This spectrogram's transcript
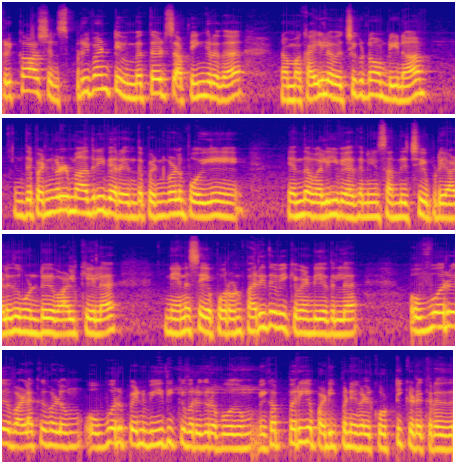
ப்ரிகாஷன்ஸ் ப்ரிவென்டிவ் மெத்தட்ஸ் அப்படிங்கிறத நம்ம கையில் வச்சுக்கிட்டோம் அப்படின்னா இந்த பெண்கள் மாதிரி வேறு எந்த பெண்களும் போய் எந்த வலி வேதனையும் சந்தித்து இப்படி அழுது கொண்டு வாழ்க்கையில் நீ என்ன செய்ய போகிறோன்னு பரிதவிக்க வேண்டியதில்லை. ஒவ்வொரு வழக்குகளும் ஒவ்வொரு பெண் வீதிக்கு வருகிற போதும் மிகப்பெரிய படிப்பினைகள் கொட்டி கிடக்கிறது.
